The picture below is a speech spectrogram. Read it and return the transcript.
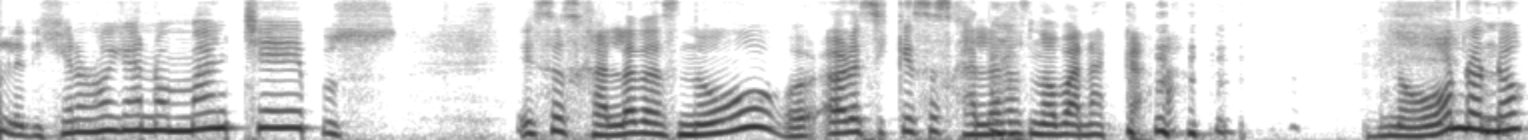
le dijeron, oiga, no manche, pues esas jaladas no, ahora sí que esas jaladas no van acá. No, no, no.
